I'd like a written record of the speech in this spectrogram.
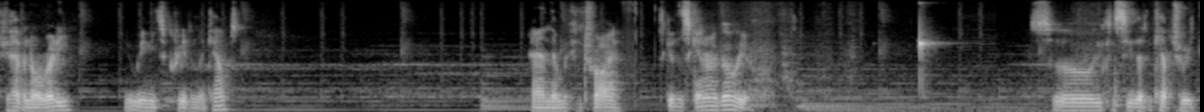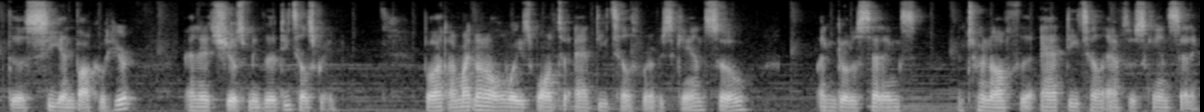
If you haven't already, we need to create an account. And then we can try to give the scanner a go here. So you can see that it captured the CN barcode here and it shows me the detail screen. But I might not always want to add details for every scan, so I can go to settings and turn off the add detail after scan setting.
